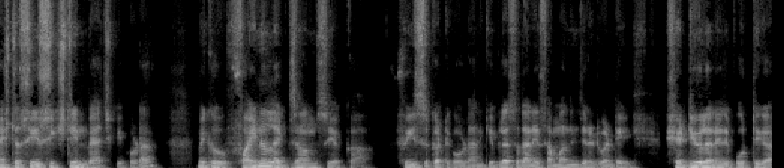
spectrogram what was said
నెక్స్ట్ సి సిక్స్టీన్ బ్యాచ్కి కూడా మీకు ఫైనల్ ఎగ్జామ్స్ యొక్క ఫీజు కట్టుకోవడానికి ప్లస్ దానికి సంబంధించినటువంటి షెడ్యూల్ అనేది పూర్తిగా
